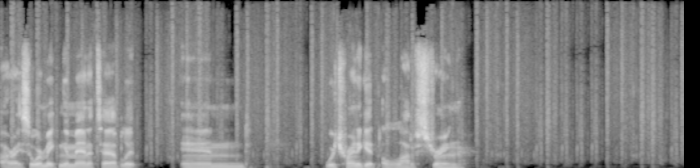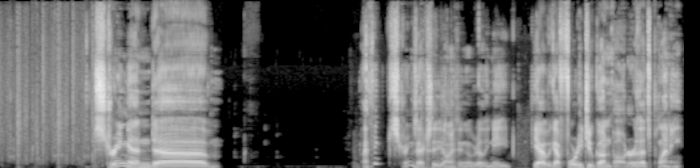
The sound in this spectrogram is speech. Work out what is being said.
All right, so we're making a mana tablet, and we're trying to get a lot of string. String and uh I think string's actually the only thing that we really need. Yeah, we got 42 gunpowder. That's plenty.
